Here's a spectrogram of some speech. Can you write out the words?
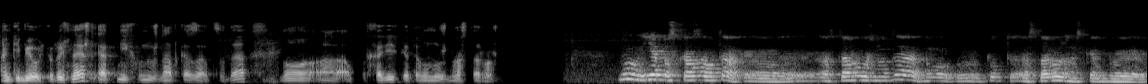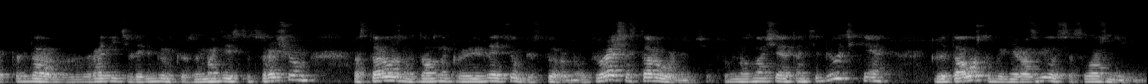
антибиотиков. То есть, знаешь, от них нужно отказаться, да, но а, подходить к этому нужно осторожно. Ну, я бы сказал так, э, осторожно, да, но э, тут осторожность, как бы, когда родители ребенка взаимодействуют с врачом, осторожность должны проявлять обе стороны. Вот врач осторожничает, он назначает антибиотики, для того, чтобы не развилось осложнение.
